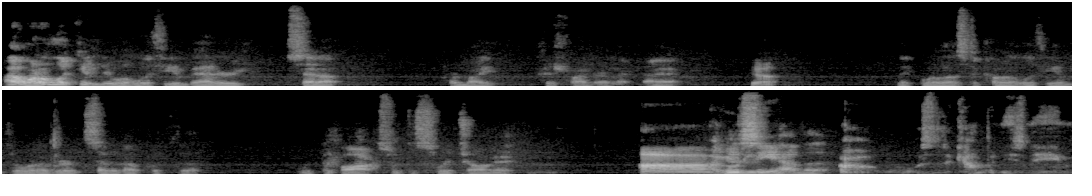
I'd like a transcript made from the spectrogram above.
I want to look into a lithium battery setup for my fish finder on that kayak. Yeah. Like one of those Dakota lithiums or whatever, and set it up with the with the box with the switch on it. Ah, I who gotta see how the Oh, what was the company's name?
